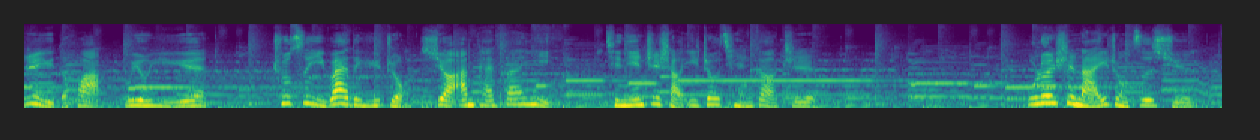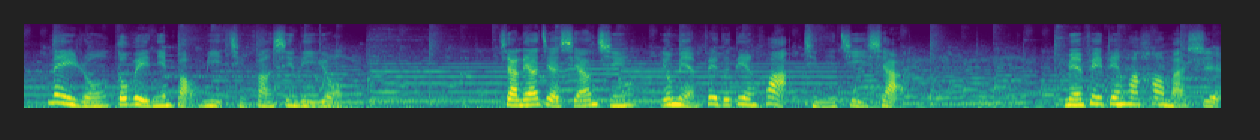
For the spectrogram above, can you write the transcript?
日语的话不用预约，除此以外的语种需要安排翻译，请您至少一周前告知。无论是哪一种咨询，内容都为您保密，请放心利用。想了解详情，有免费的电话，请您记一下。免费电话号码是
